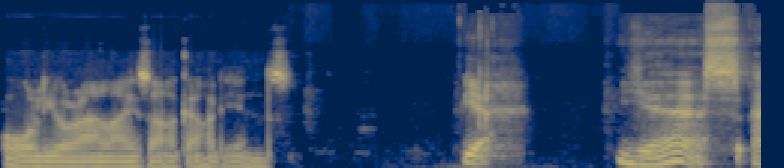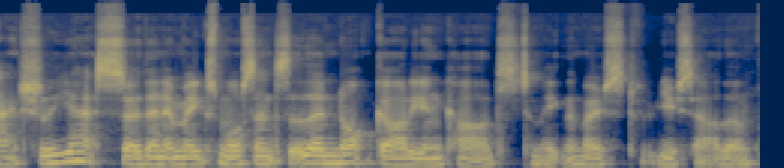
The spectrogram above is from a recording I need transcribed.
all your allies are guardians. yeah, yes, actually yes. So then it makes more sense that they're not Guardian cards to make the most use out of them.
